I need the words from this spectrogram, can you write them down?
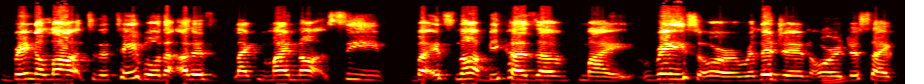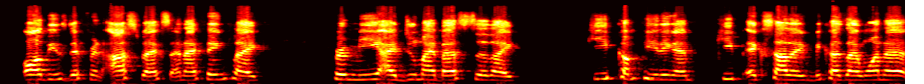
bring a lot to the table that others like might not see but it's not because of my race or religion or mm-hmm. just like all these different aspects. And i think like for me i do my best to like keep competing and keep excelling because i want to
